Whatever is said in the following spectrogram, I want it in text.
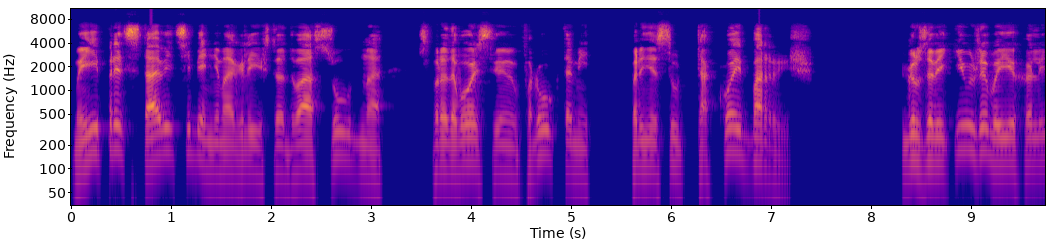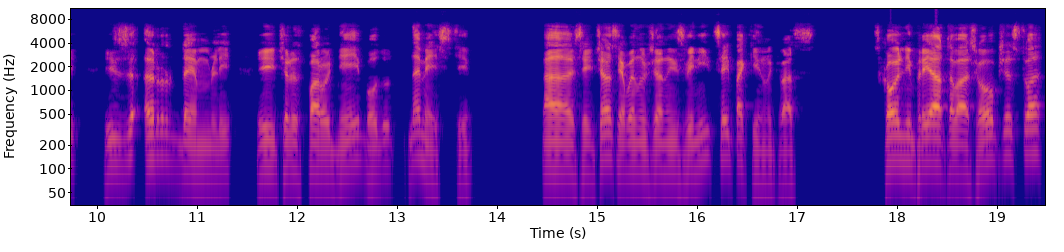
мы и представить себе не могли, что два судна с продовольствием и фруктами принесут такой барыш. Грузовики уже выехали из Эрдемли и через пару дней будут на месте. А сейчас я вынужден извиниться и покинуть вас. Сколь неприятно ваше общество,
